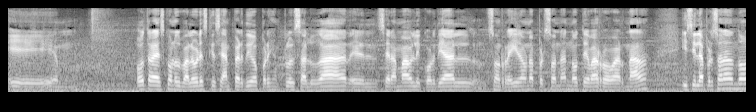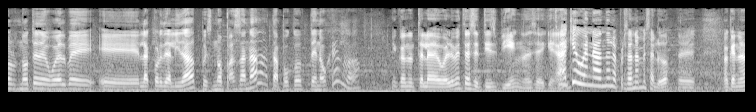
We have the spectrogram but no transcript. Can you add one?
eh, otra vez con los valores que se han perdido, por ejemplo el saludar, el ser amable, cordial, sonreír a una persona, no te va a robar nada. Y si la persona no, no te devuelve eh, la cordialidad, pues no pasa nada, tampoco te enojes, ¿no? Y cuando te la devuelven te sentís bien, ¿no? sé que, ah, qué buena onda, la persona me saludó. Eh, aunque no,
